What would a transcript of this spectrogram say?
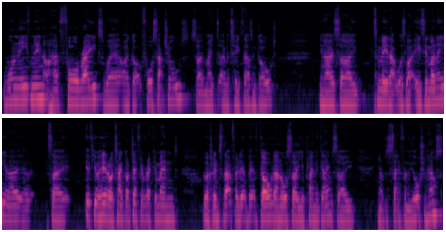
one evening I had four raids where I got four satchels, so I made over two thousand gold. You know, so to me that was like easy money. You know, so if you're a healer or tank, I'd definitely recommend looking into that for a little bit of gold, and also you're playing the game, so you know just sat in front of the auction house.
